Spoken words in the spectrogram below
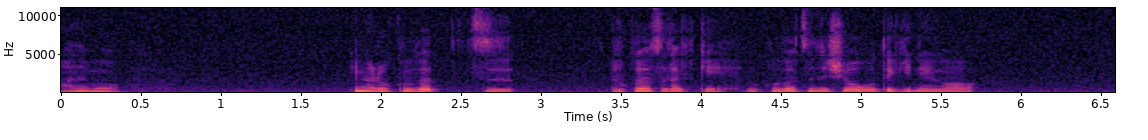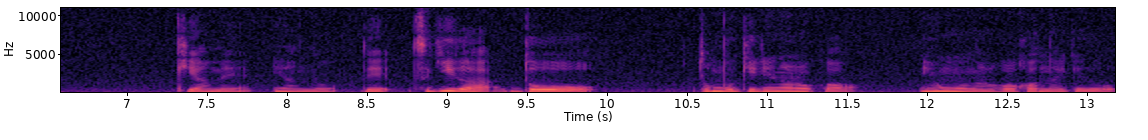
まあでも今6月6月だっけ？6月でしょ？大手記念が。極めやんの。で次がどうとんぼ切りなのか日本語なのか分かんないけど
